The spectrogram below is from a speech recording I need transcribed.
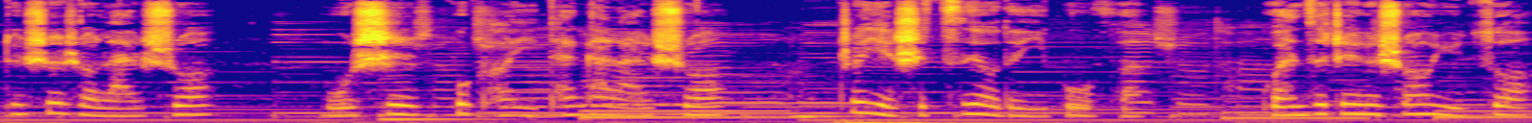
对射手来说，无事不可以摊开来说，这也是自由的一部分。丸子这个双鱼座，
